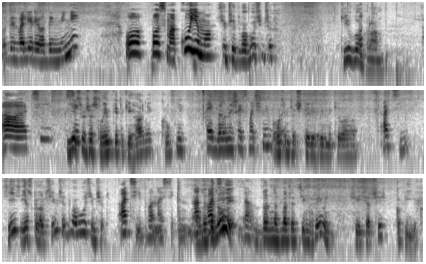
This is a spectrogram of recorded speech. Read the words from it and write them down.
Один Валері, один мені. О, посмакуємо. 72,80 кілограм. А ці, Є вже сливки такі гарні, крупні. а якби вони ще й смачні були. 84 гривні кілограм. А ці, Сі- Я сказав 72,80. а ці 12. На А 20, да. Да, на 27 гривень 66 копійок.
